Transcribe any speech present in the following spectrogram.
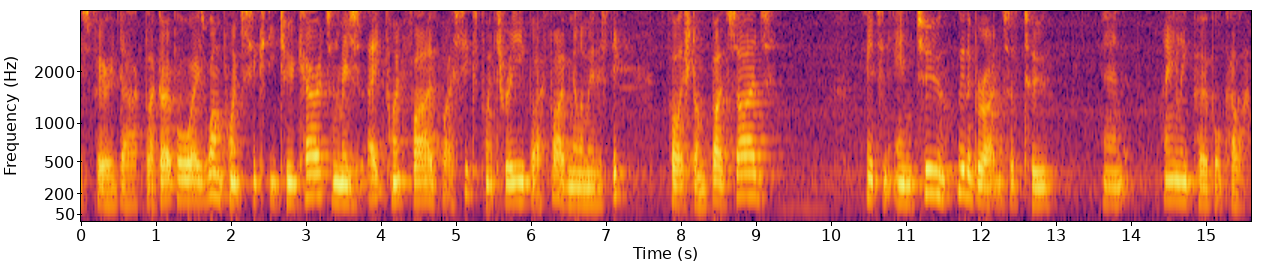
This very dark black opal weighs 1.62 carats and measures 8.5 by 6.3 by 5 millimeters thick. It's polished on both sides. It's an N2 with a brightness of 2 and mainly purple colour.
